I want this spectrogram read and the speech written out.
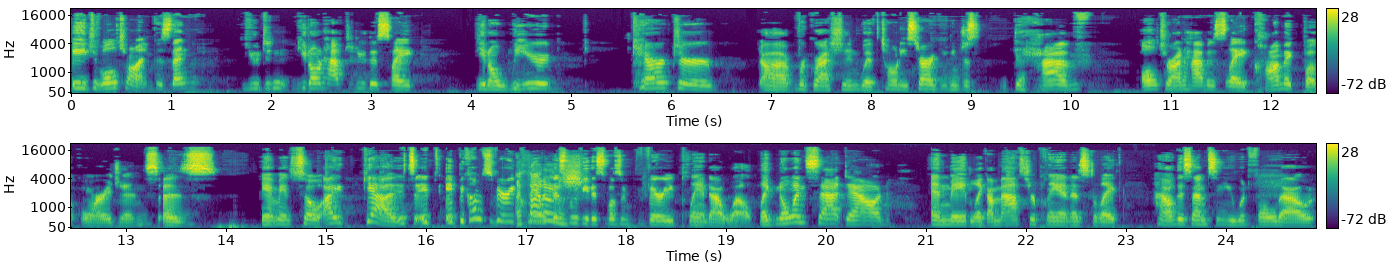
Age of Ultron? Because then you didn't. You don't have to do this like you know weird character uh, regression with Tony Stark. You can just have Ultron have his like comic book origins as Ant Man. So I yeah, it's it it becomes very clear with this was- movie. This wasn't very planned out well. Like no one sat down and made like a master plan as to like how this MCU would fold out.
